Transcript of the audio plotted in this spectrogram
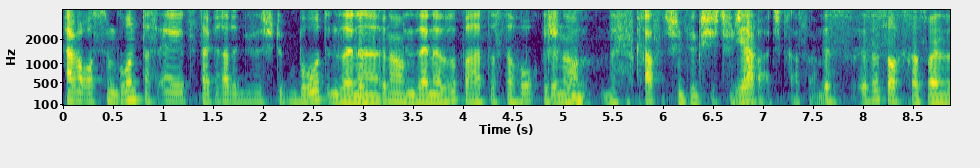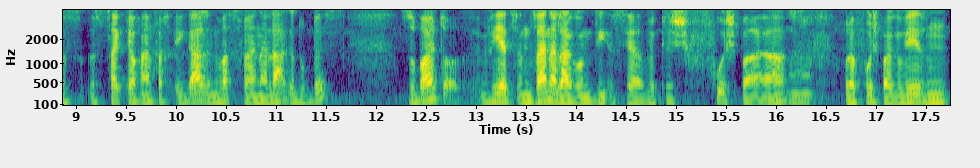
einfach aus dem Grund, dass er jetzt da gerade dieses Stück Brot in seiner, genau. in seiner Suppe hat, das da hochgeschwommen. Genau. Das ist krass, ich finde diese Geschichte find ja, krass. An, es, es ist auch krass, weil das, das zeigt ja auch einfach, egal in was für einer Lage du bist, sobald, wie jetzt in seiner Lage, und die ist ja wirklich furchtbar, ja, ja. oder furchtbar gewesen,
